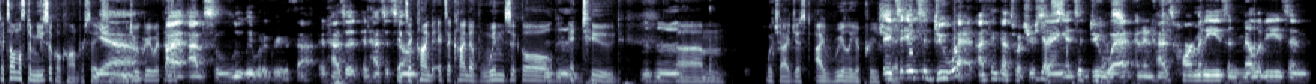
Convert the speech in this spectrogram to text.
it's almost a musical conversation yeah, would you agree with that I absolutely would agree with that. It has a it has its, it's own. a kind of it's a kind of whimsical Mhm. etude Mhm. um which i just i really appreciate It's it's a duet. I think that's what you're Yes. saying. It's a duet, and it has harmonies and melodies and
